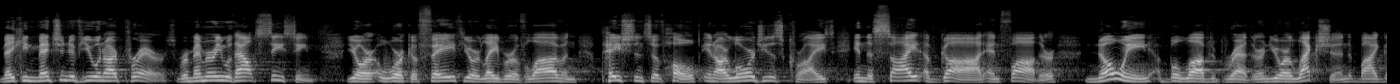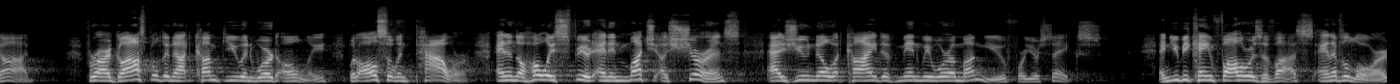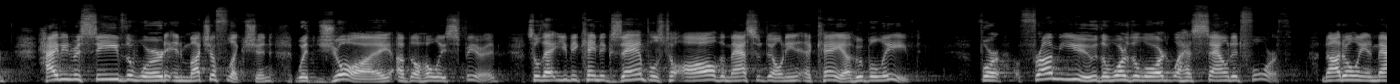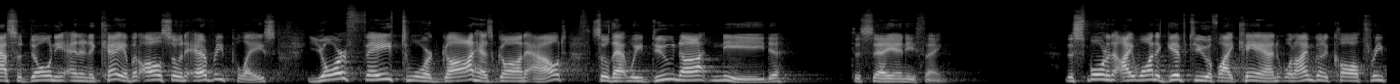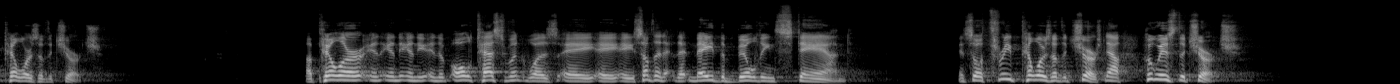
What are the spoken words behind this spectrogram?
making mention of you in our prayers, remembering without ceasing your work of faith, your labor of love, and patience of hope in our Lord Jesus Christ in the sight of God and Father, knowing, beloved brethren, your election by God. For our gospel did not come to you in word only, but also in power and in the Holy Spirit and in much assurance, as you know what kind of men we were among you for your sakes and you became followers of us and of the Lord, having received the word in much affliction with joy of the Holy Spirit, so that you became examples to all the Macedonian Achaia who believed. For from you the word of the Lord has sounded forth, not only in Macedonia and in Achaia, but also in every place. Your faith toward God has gone out, so that we do not need to say anything. This morning, I want to give to you, if I can, what I'm going to call three pillars of the church. A pillar in, in, in, the, in the, Old Testament was a, a, a, something that made the building stand. And so, three pillars of the church. Now, who is the church?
